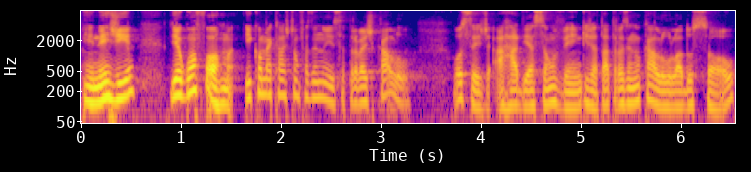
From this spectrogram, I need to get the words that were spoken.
energia de alguma forma. E como é que elas estão fazendo isso? Através de calor. Ou seja, a radiação vem, que já está trazendo calor lá do Sol,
